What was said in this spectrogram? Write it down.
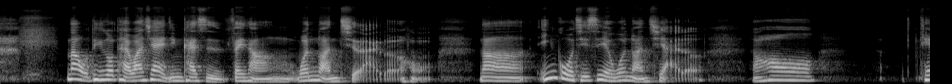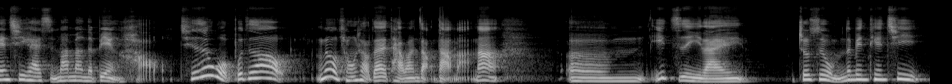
那我听说台湾现在已经开始非常温暖起来了，吼。那英国其实也温暖起来了，然后天气开始慢慢的变好。其实我不知道，因为我从小在台湾长大嘛，那嗯，一直以来就是我们那边天气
